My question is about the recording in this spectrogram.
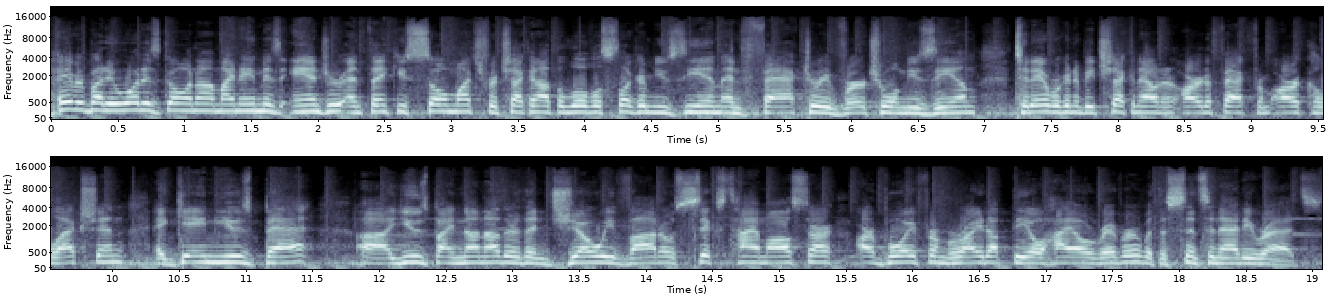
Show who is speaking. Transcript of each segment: Speaker 1: Hey everybody, what is going on? My name is Andrew and thank you so much for checking out the Louisville Slugger Museum and Factory Virtual Museum. Today we're going to be checking out an artifact from our collection, a game used bat uh, used by none other than Joey Votto, six-time All-Star, our boy from right up the Ohio River with the Cincinnati Reds.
